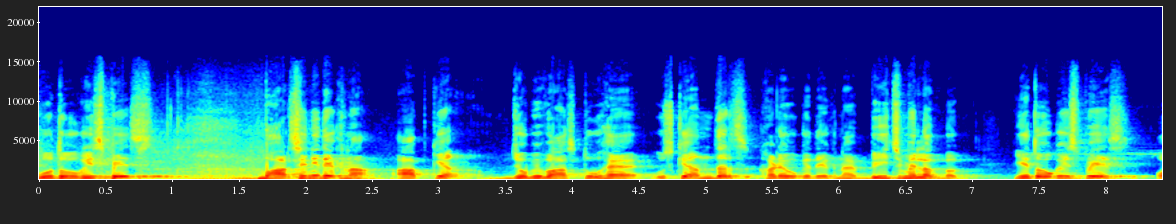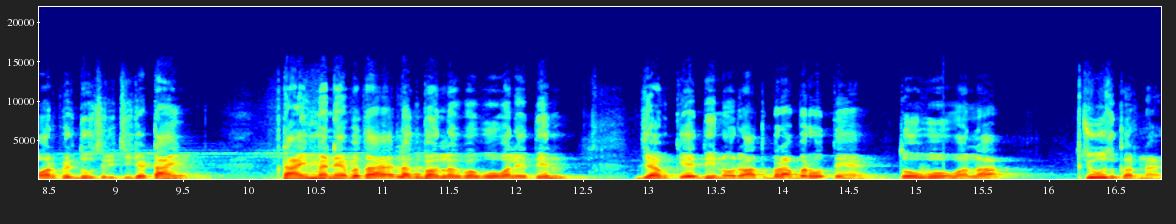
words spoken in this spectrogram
वो तो होगी स्पेस। बाहर से नहीं देखना, आपके जो भी वास्तु है, उसके अंदर खड़े होकर देखना है, बीच में लगभग। ये तो हो गई स्पेस, और फिर दूसरी चीज़ है टाइम। टाइम मैंने बताया, लगभग लगभग वो वाले दिन, जबकि दिनों रात बराबर होते हैं तो वो वाला चूज़ करना है।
